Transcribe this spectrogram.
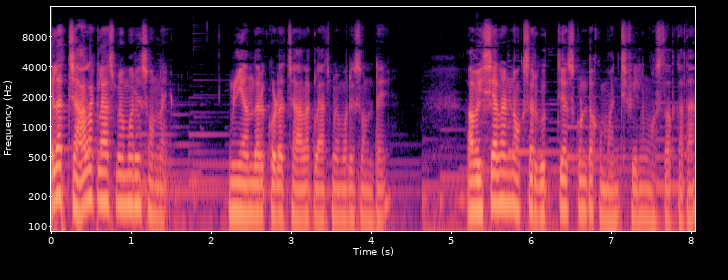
ఇలా చాలా క్లాస్ మెమరీస్ ఉన్నాయి. మీ అందరికి కూడా చాలా క్లాస్ మెమరీస్ ఉంటాయి. ఆ విషయాలన్నీ ఒకసారి గుర్తు చేసుకుంటే ఒక మంచి ఫీలింగ్ వస్తుంది కదా.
